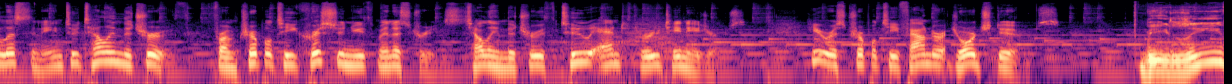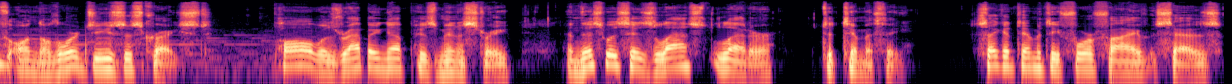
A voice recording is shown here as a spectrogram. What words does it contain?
listening to Telling the Truth from Triple T Christian Youth Ministries, telling the truth to and through teenagers. Here is Triple T founder George Dooms. Believe on the Lord Jesus Christ. Paul was wrapping up his ministry, and this was his last letter to Timothy. 2 Timothy 4 5 says,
